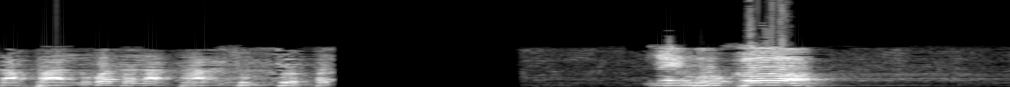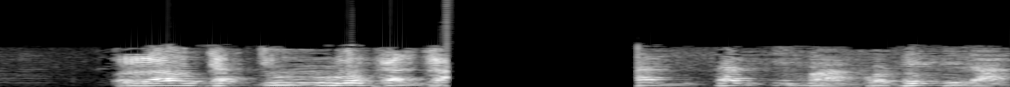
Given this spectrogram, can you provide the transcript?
สัมพันธ์วัฒนธรรมชุมชนในหัวข้อเราจะอยู่ร่วมกันกับท่านท่านอิหม่ามโคเทศบิลัน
